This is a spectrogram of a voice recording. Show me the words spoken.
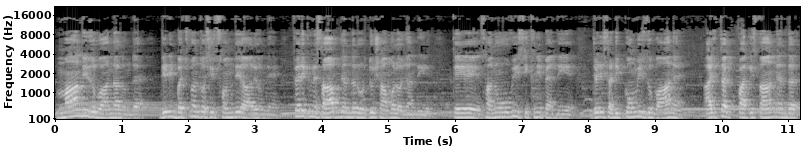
ਮਾਂ ਦੀ ਜ਼ੁਬਾਨ ਨਾਲ ਹੁੰਦਾ ਹੈ, ਜਿਹੜੀ ਬਚਪਨ ਤੋਂ ਅਸੀਂ ਸੁਣਦੇ ਆ ਰਹੇ ਹੁੰਦੇ ਹਾਂ। ਫਿਰ ਇੱਕ ਨਿਸਾਬ ਦੇ ਅੰਦਰ ਉਰਦੂ ਸ਼ਾਮਲ ਹੋ ਜਾਂਦੀ ਹੈ ਤੇ ਸਾਨੂੰ ਉਹ ਵੀ ਸਿੱਖਣੀ ਪੈਂਦੀ ਹੈ, ਜਿਹੜੀ ਸਾਡੀ ਕੌਮੀ ਜ਼ੁਬਾਨ ਹੈ ਅੱਜ ਤੱਕ ਪਾਕਿਸਤਾਨ ਦੇ ਅੰਦਰ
